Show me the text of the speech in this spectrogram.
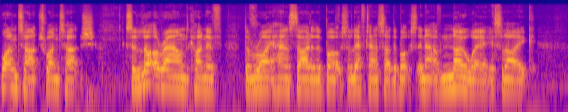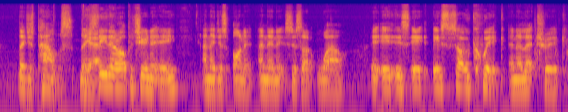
one touch, one touch. It's a lot around kind of the right hand side of the box, the left hand side of the box, and out of nowhere, it's like they just pounce. They Yeah. see their opportunity and they're just on it, and then it's just like wow. It, it, it's it, it's so quick and electric.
